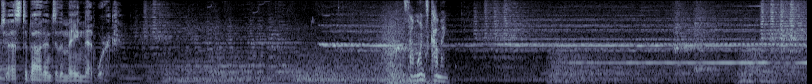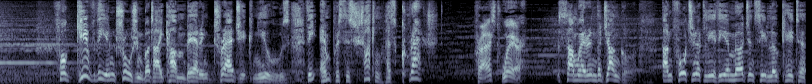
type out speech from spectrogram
Just about into the main network. Someone's coming. Forgive the intrusion, but I come bearing tragic news. The Empress's shuttle has crashed. Crashed? Where? Somewhere in the jungle. Unfortunately, the emergency locator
